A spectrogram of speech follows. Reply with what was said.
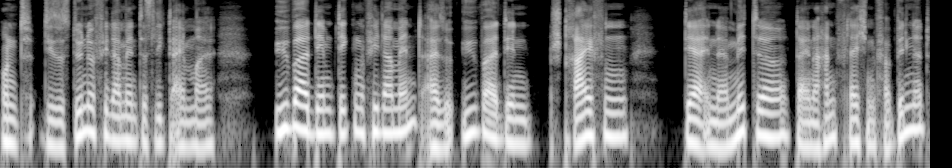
Und dieses dünne Filament, das liegt einmal über dem dicken Filament, also über den Streifen, der in der Mitte deine Handflächen verbindet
